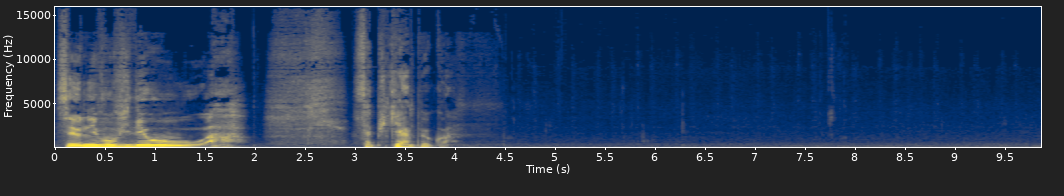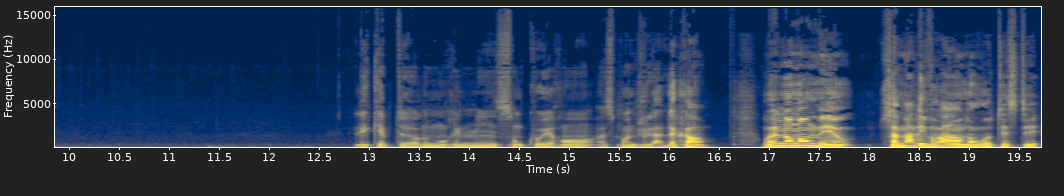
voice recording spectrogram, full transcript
C'est au niveau vidéo où ah, ça piquait un peu, quoi. Les capteurs de mon Redmi sont cohérents à ce point de vue-là. D'accord. Ouais, non, non, mais euh, ça m'arrivera d'en retester.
